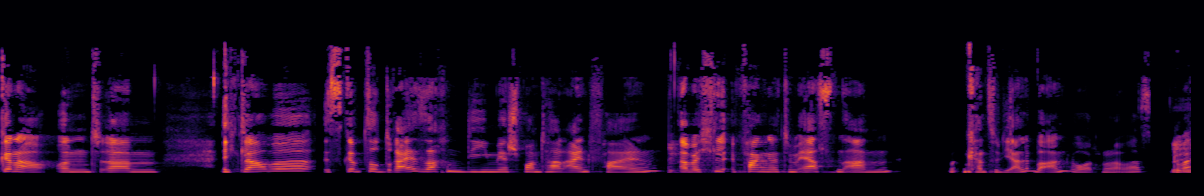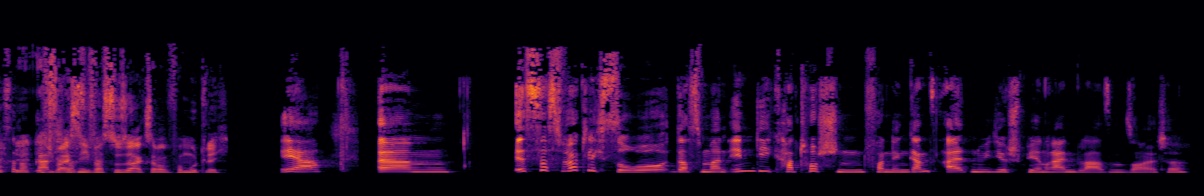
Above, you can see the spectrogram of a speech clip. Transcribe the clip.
Genau. Und ähm, ich glaube, es gibt so drei Sachen, die mir spontan einfallen. Aber ich fange mit dem ersten an. Kannst du die alle beantworten, oder was? Du ich, weißt ja doch gar ich nicht, weiß nicht, was du sagst, aber vermutlich. Ja. Ähm, ist es wirklich so, dass man in die Kartuschen von den ganz alten Videospielen reinblasen sollte?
